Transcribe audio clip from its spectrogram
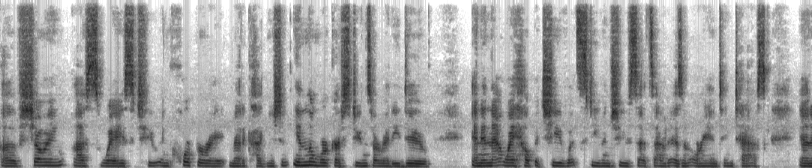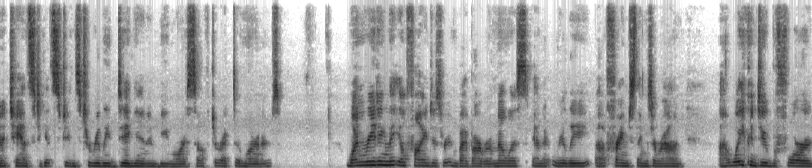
of showing us ways to incorporate metacognition in the work our students already do and in that way help achieve what Stephen Chew sets out as an orienting task and a chance to get students to really dig in and be more self-directed learners. One reading that you'll find is written by Barbara Millis and it really uh, frames things around uh, what you can do before,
